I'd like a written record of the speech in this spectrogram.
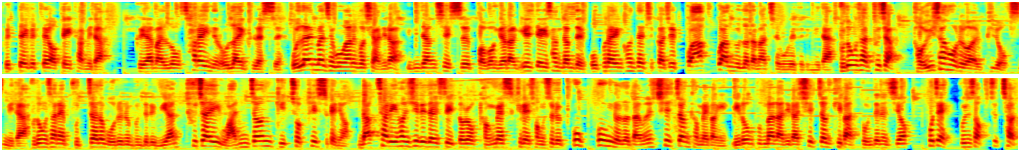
그때그때 업데이트합니다. 그야말로 살아있는 온라인 클래스 온라인만 제공하는 것이 아니라 임장 실습, 법원 결학, 1대1 상담 등 오프라인 컨텐츠까지 꽉꽉 눌러 담아 제공해 드립니다. 부동산 투자 더 이상 어려워할 필요 없습니다. 부동산의 붙자도 모르는 분들을 위한 투자의 완전 기초 필수 개념 낙찰이 현실이 될 수 있도록 경매 스킬의 정수를 꾹꾹 눌러 담은 실전 경매 강의 이론뿐만 아니라 실전 기반 돈 되는 지역 호재, 분석, 추천,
